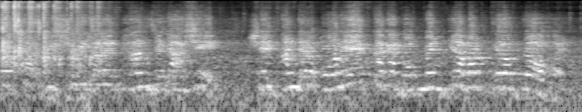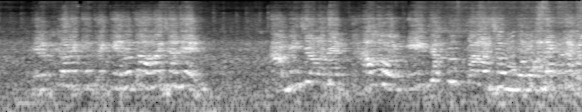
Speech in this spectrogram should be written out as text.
বছর বিশ্ববিদ্যালয়ের ফান্ড যেটা আসে, সেই ফান্ডের অনেক টাকা গভর্নমেন্টকে আবার ফেরত দেওয়া হয়। ফেরত দেওয়ার ক্ষেত্রে কেন দেওয়া হয় জানেন? আমি যে অনেক ভালো, এইটা প্রুভ করার জন্য অনেক টাকা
